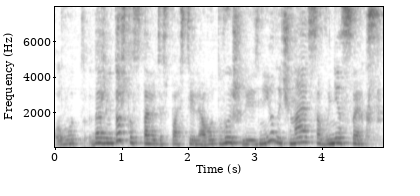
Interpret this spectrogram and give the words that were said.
вот даже не то, что встаете с постели, а вот вышли из нее, начинается вне секс.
